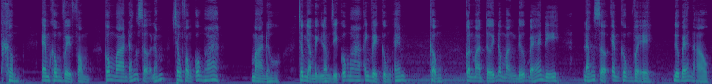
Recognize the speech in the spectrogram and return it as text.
Không, Em không về phòng. Có ma đáng sợ lắm. Trong phòng có ma. Ma đâu? Trong nhà mình làm gì có ma? Anh về cùng em. Không Còn ma tới nó mang đứa bé đi. Đáng sợ em không về. Đứa bé nào?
